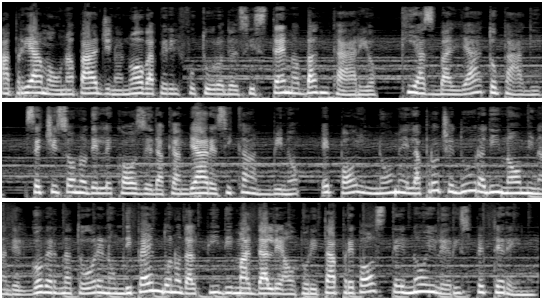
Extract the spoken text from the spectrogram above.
apriamo una pagina nuova per il futuro del sistema bancario, chi ha sbagliato paghi, se ci sono delle cose da cambiare si cambino, e poi il nome e la procedura di nomina del governatore non dipendono dal PD ma dalle autorità preposte e noi le rispetteremo.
